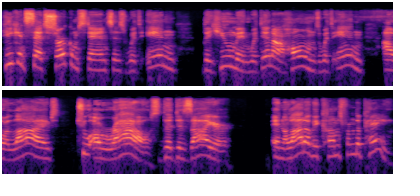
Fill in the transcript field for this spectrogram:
he can set circumstances within the human, within our homes, within our lives to arouse the desire. And a lot of it comes from the pain.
